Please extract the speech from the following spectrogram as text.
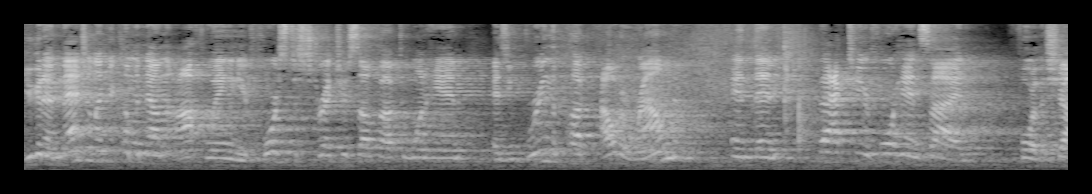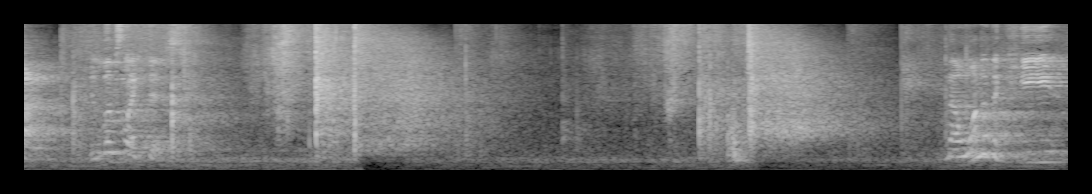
You're gonna imagine like you're coming down the off wing and you're forced to stretch yourself out to one hand as you bring the puck out around and then back to your forehand side for the shot. It looks like this. Now one of the key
